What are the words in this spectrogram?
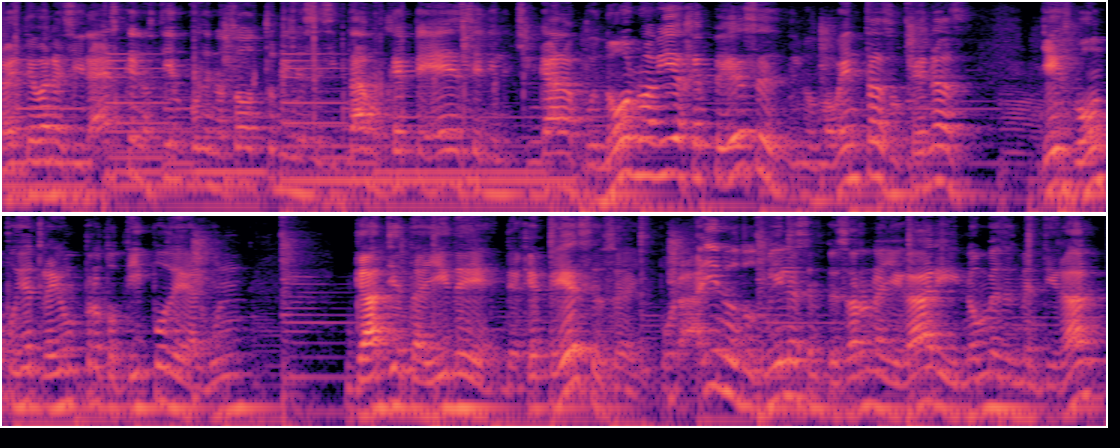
por ahí te van a decir, ah, es que en los tiempos de nosotros ni necesitamos GPS ni la chingada. Pues no, no había GPS. En los 90 apenas James Bond podía traer un prototipo de algún gadget ahí de, de, GPS. O sea, por ahí en los 2000 empezaron a llegar y no me desmentirán.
